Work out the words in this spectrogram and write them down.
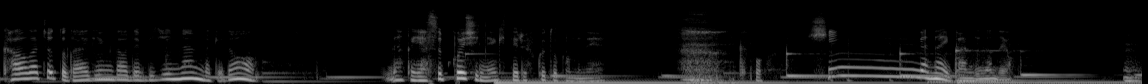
顔がちょっと外人顔で美人なんだけどなんか安っぽいしね着てる服とかもね。なんかこう品がない感じなんだよ。うん、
